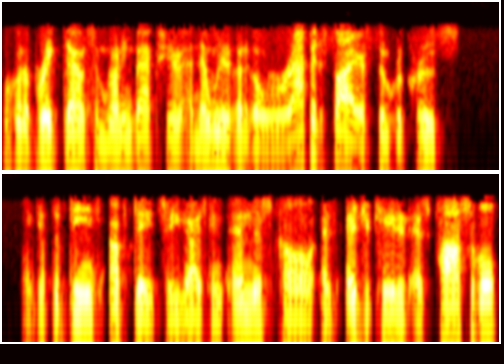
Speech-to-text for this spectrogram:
We're going to break down some running backs here, and then we're going to go rapid fire through recruits and get the dean's update so you guys can end this call as educated as possible.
